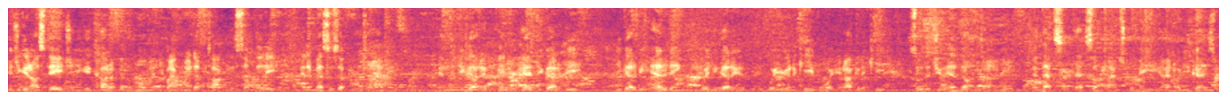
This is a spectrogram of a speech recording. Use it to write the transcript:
is you get on stage and you get caught up in the moment. You might wind up talking to somebody, and it messes up your timing. And then you got to in your head, you got to be you got to be editing what you got to what you're going to keep and what you're not going to keep so that you end on time and that's that's sometimes for me i know you guys are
